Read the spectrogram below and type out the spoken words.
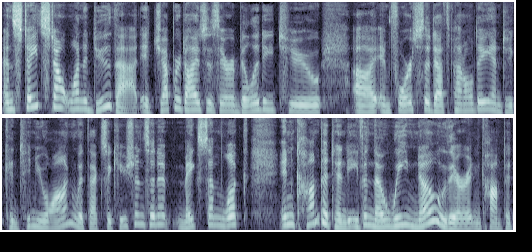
And states don't want to do that. It jeopardizes their ability to uh, enforce the death penalty and to continue on with executions, and it makes them look incompetent, even though we know they're incompetent.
